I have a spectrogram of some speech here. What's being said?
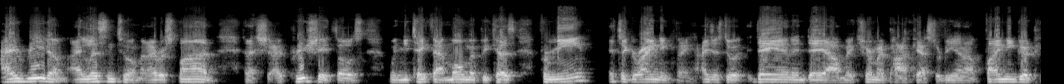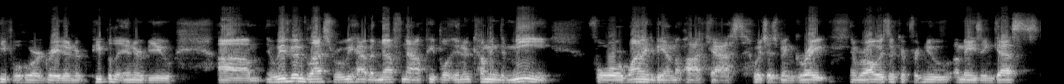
I read them, I listen to them, and I respond. And I, sh- I, appreciate those when you take that moment because for me, it's a grinding thing. I just do it day in and day out. Make sure my podcasts are being out, finding good people who are great inter- people to interview. Um, and we've been blessed where we have enough now people inter- coming to me for wanting to be on the podcast, which has been great. And we're always looking for new, amazing guests.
